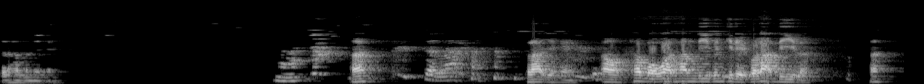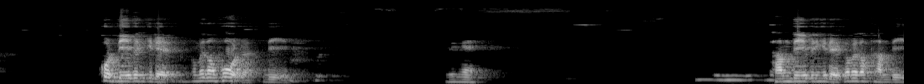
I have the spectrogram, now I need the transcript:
จะทำมันยังไงฮะจะละละยังไง เอาถ้าบอกว่าทำดีเป็นกิเลสก็ละดีเหรอฮะพูดดีเป็นกิเลสก็ไม่ต้องพูดเหรอดียังไง ทำดีเป็นกิเลสก็ไม่ต้องทำดี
